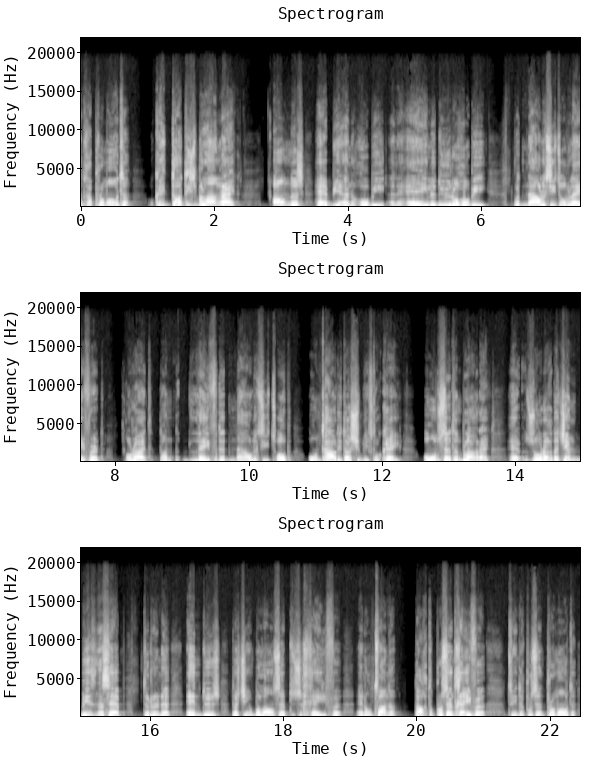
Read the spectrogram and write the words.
20% gaat promoten. Oké, dat is belangrijk. Anders heb je een hobby, een hele dure hobby, wat nauwelijks iets oplevert. Alright, dan levert het nauwelijks iets op. Onthoud dit alsjeblieft, oké? Ontzettend belangrijk. Zorg dat je een business hebt te runnen en dus dat je een balans hebt tussen geven en ontvangen. 80% geven, 20% promoten. 80%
